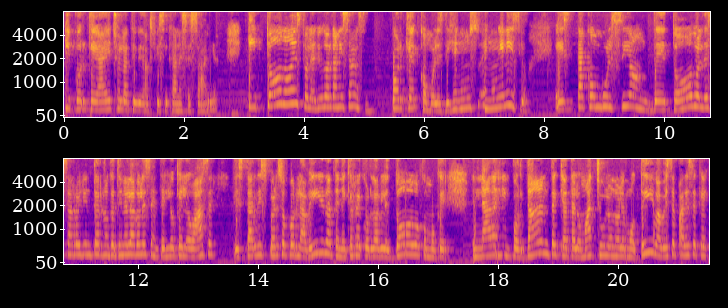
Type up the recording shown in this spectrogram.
y porque ha hecho la actividad física necesaria. Y todo esto le ayuda a organizarse porque como les dije en un, en un inicio, esta convulsión de todo el desarrollo interno que tiene el adolescente es lo que lo hace estar disperso por la vida, tener que recordarle todo, como que nada es importante, que hasta lo más chulo no le motiva, a veces parece que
